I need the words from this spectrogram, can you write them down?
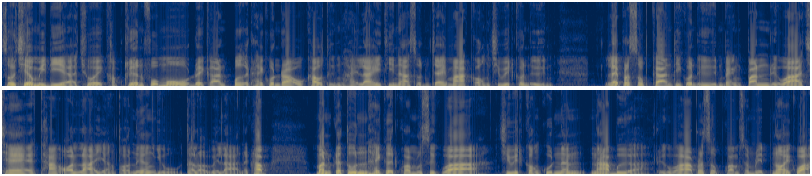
โซเชียลมีเดียช่วยขับเคลื่อนโฟโมด้วยการเปิดให้คนเราเข้าถึงไฮไลท์ที่น่าสนใจมากของชีวิตคนอื่น และประสบการณ์ที่คนอื่นแบ่งปันหรือว่าแชร์ทางออนไลน์อย่างต่อเนื่องอยู่ตลอดเวลานะครับ มันกระตุ้นให้เกิดความรู้สึกว่าชีวิตของคุณนั้นน่าเบื่อ หรือว่าประสบความสำเร็จน้อยกว่า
